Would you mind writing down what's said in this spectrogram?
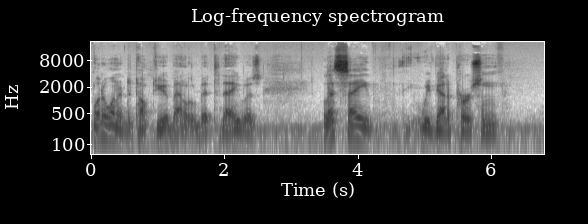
what I wanted to talk to you about a little bit today was, let's say we've got a person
